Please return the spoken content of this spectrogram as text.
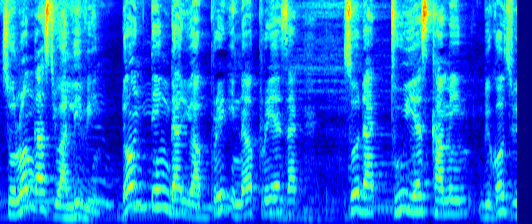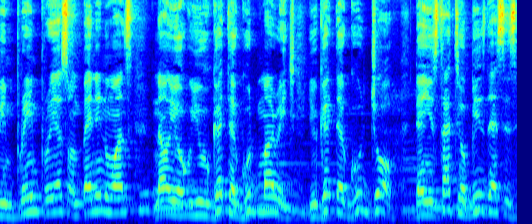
So long as you are living, don't think that you have prayed enough prayers that so that two years coming because you've been praying prayers on burning ones now you you get a good marriage you get a good job then you start your businesses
